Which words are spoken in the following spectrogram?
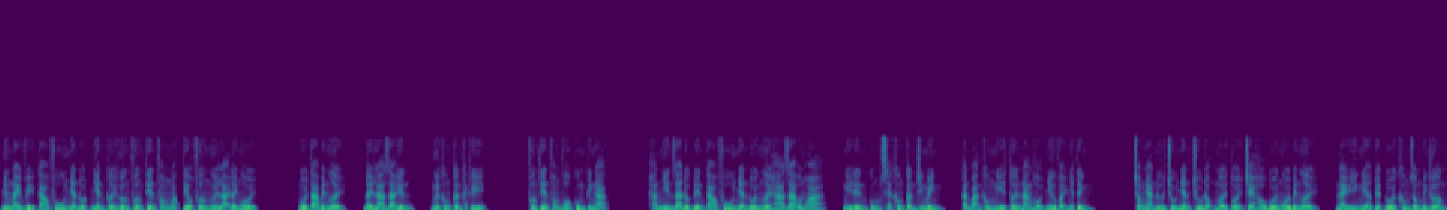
nhưng này vị cao phu nhân đột nhiên cười hướng phương tiên phong ngoắc tiểu phương ngươi lại đây ngồi. Ngồi ta bên người, đây là gia hiến ngươi không cần khách khí. Phương tiên phong vô cùng kinh ngạc. Hắn nhìn ra được đến cao phu nhân đối người hà gia ôn hòa, nghĩ đến cũng sẽ không cần chính mình, căn bản không nghĩ tới nàng hội như vậy nhiệt tình. Trong nhà nữ chủ nhân chủ động mời tuổi trẻ hậu bối ngồi bên người, này ý nghĩa tuyệt đối không giống bình thường,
